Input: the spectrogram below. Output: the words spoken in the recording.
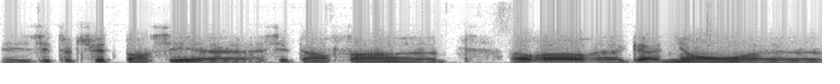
J'ai tout de suite pensé à, à cet enfant. euh, Aurore euh, Gagnon euh,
